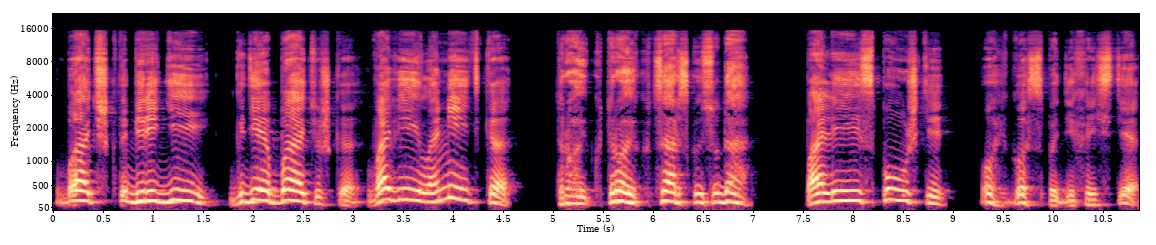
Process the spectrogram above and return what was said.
Батюшка-то береги! Где батюшка? Вавила, Митька! Тройку, тройку, царскую сюда! Пали из пушки! Ой, Господи Христе!»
